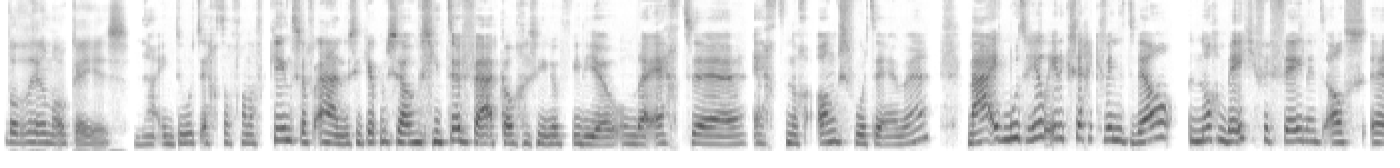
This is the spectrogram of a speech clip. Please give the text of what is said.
dat het helemaal oké is? Nou, ik doe het echt al vanaf kinds af aan. Dus ik heb mezelf misschien te vaak al gezien op video om daar echt, uh, echt nog angst voor te hebben. Maar ik moet heel eerlijk zeggen, ik vind het wel nog een beetje vervelend als uh,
